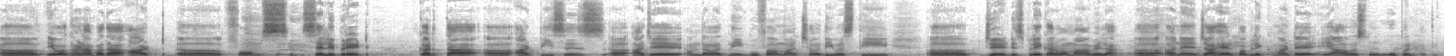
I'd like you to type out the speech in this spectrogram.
એવા ઘણા બધા આર્ટ ફોર્મ્સ સેલિબ્રેટ કરતા આર્ટ પીસીસ આજે અમદાવાદની ગુફામાં છ દિવસથી જે ડિસ્પ્લે કરવામાં આવેલા અને જાહેર પબ્લિક માટે આ વસ્તુ ઓપન હતી.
